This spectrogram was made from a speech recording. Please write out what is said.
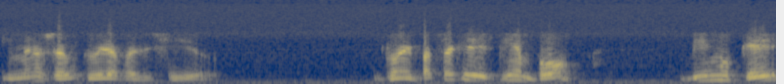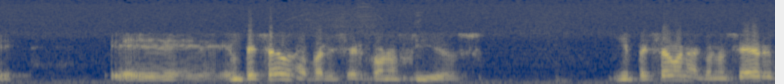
y menos aún que hubiera fallecido. Y con el pasaje del tiempo vimos que eh, empezaron a aparecer conocidos y empezaban a conocer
